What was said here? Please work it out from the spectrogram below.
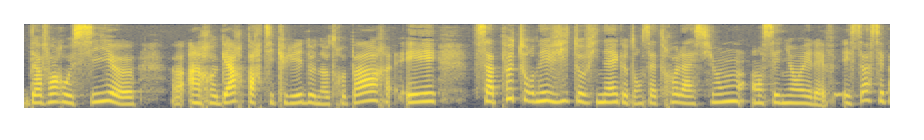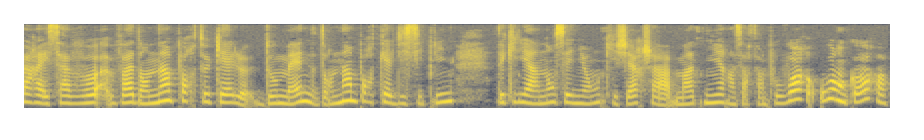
d'avoir aussi euh, un regard particulier de notre part. Et ça peut tourner vite au vinaigre dans cette relation enseignant-élève. Et ça c'est pareil, ça va, dans n'importe quel domaine, dans n'importe quelle discipline, dès qu'il y a un enseignant qui cherche à maintenir un certain pouvoir. Ou encore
